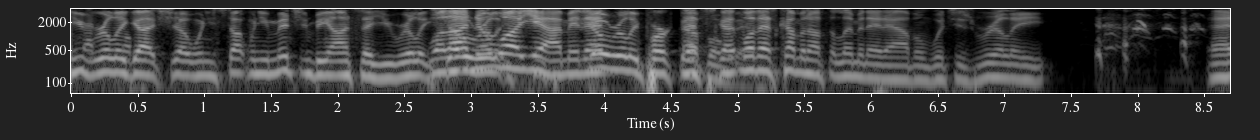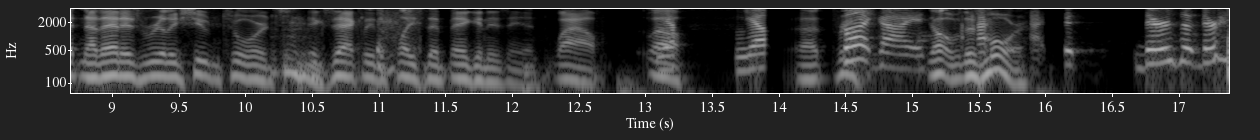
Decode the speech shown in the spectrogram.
you've really got show. When you start when you mention Beyonce you really well show I know really, well yeah I mean show that, really perked that's up well that's coming off the Lemonade album which is really that now that is really shooting towards exactly the place that Megan is in. Wow. Well yep, yep. Uh, but guys oh there's I, more. I, there's a there's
